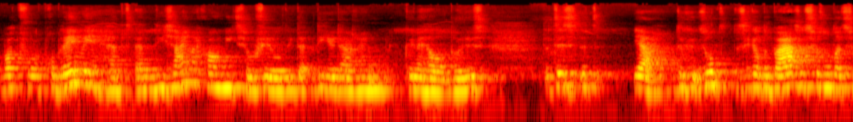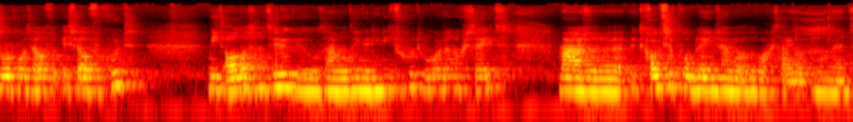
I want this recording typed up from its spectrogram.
wat voor problemen je hebt. En die zijn er gewoon niet zoveel die, je daarin kunnen helpen. Dus het is, het, ja, de, gezond, de basisgezondheidszorg wordt wel, is wel vergoed. Niet alles natuurlijk. Er zijn wel dingen die niet vergoed worden nog steeds. Maar eh, het grootste probleem zijn wel de wachttijden op het moment.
